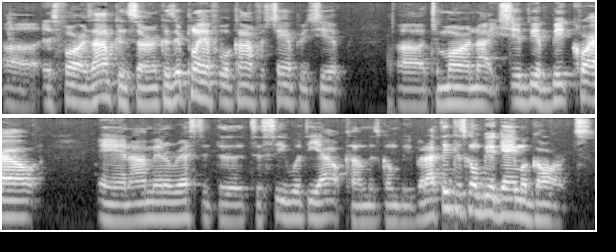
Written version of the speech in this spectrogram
uh, as far as I'm concerned, because they're playing for a conference championship uh, tomorrow night. Should be a big crowd, and I'm interested to to see what the outcome is going to be. But I think it's going to be a game of guards.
